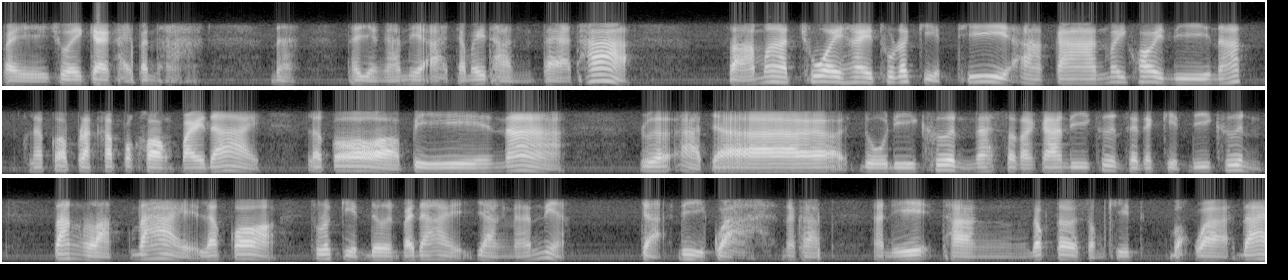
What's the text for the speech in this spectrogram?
ไปช่วยแก้ไขปัญหานะถ้าอย่างนั้นเนี่ยอาจจะไม่ทัน แต่ถ้า สามารถช่วยให้ธุรกิจที่อาการไม่ค่อยดีนัก แล้วก็ประคับประคองไปได้ แล้วก็ปีหน้าเรื่องอาจจะดูดีขึ้นนะสถานการณ์ดีขึ้น เศรษฐกิจดีขึ้น ตั้งหลักได้ แล้วก็ธุรกิจเดินไปได้ อย่างนั้นเนี่ยจะดีกว่านะครับ อันนี้ทางดรสมคิดบอกว่าได้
